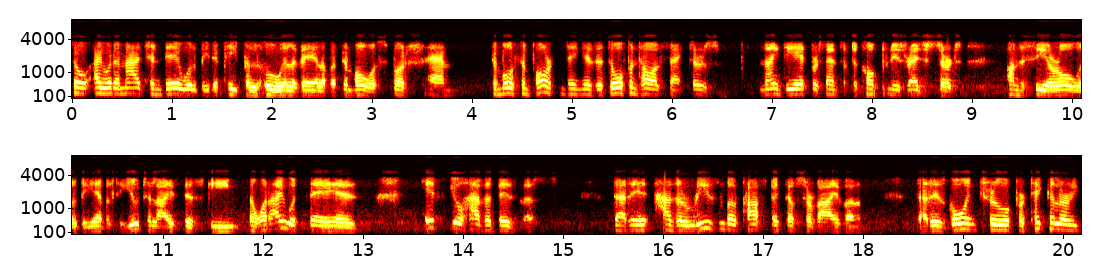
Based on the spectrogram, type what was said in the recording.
So I would imagine they will be the people who will avail of it the most. But um, the most important thing is it's open to all sectors. 98% of the companies registered on the CRO will be able to utilise this scheme. So what I would say is, if you have a business that it has a reasonable prospect of survival, that is going through a particularly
